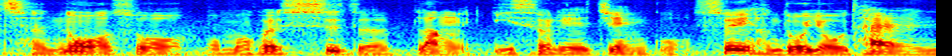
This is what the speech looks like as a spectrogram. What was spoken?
承诺说我们会试着让以色列建国，所以很多犹太人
